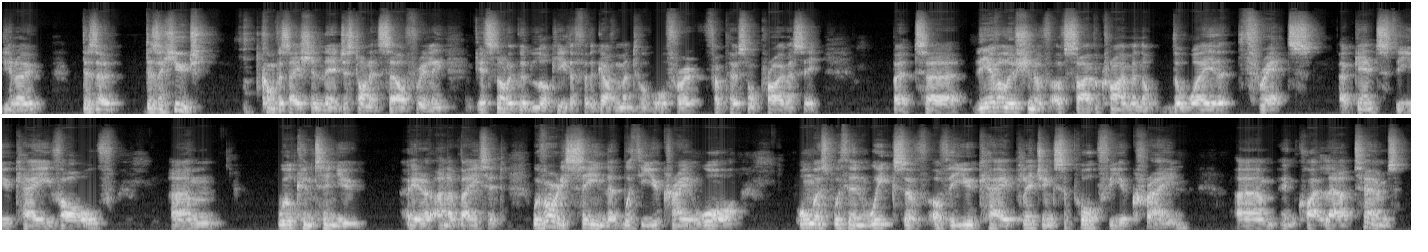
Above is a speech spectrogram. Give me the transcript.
you know, there's a there's a huge conversation there just on itself. Really, it's not a good look either for the government or, or for for personal privacy. But uh, the evolution of, of cybercrime and the, the way that threats against the UK evolve um, will continue you know, unabated. We've already seen that with the Ukraine war, almost within weeks of, of the UK pledging support for Ukraine um, in quite loud terms,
